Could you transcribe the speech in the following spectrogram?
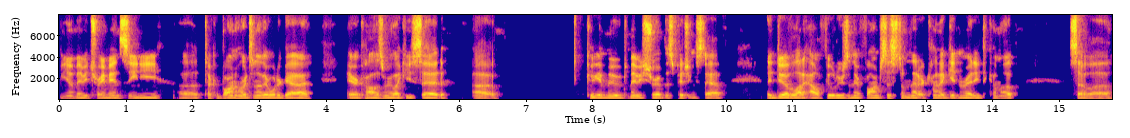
you know maybe Trey Mancini, uh, Tucker Barnhart's another older guy, Eric Hosmer, like you said, uh, could get moved. Maybe shore up this pitching staff. They do have a lot of outfielders in their farm system that are kind of getting ready to come up. So uh,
